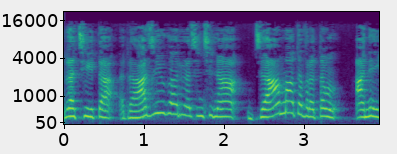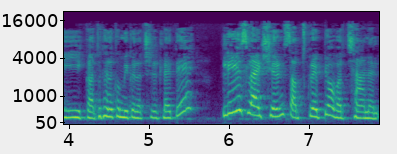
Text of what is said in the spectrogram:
రచయిత రాజీవ్ గారు రచించిన జామాత వ్రతం అనే ఈ కథ కనుక మీకు నచ్చినట్లయితే please like share and subscribe to our channel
